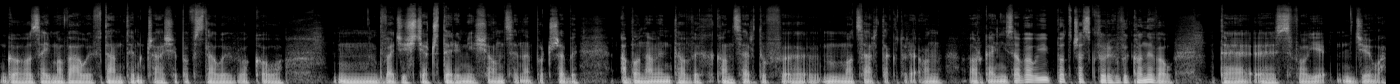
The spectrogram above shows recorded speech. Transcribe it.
go zajmowały w tamtym czasie. Powstały w około 24 mm, miesiące na potrzeby abonamentowych koncertów Mozarta, które on organizował i podczas których wykonywał te e, swoje dzieła.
